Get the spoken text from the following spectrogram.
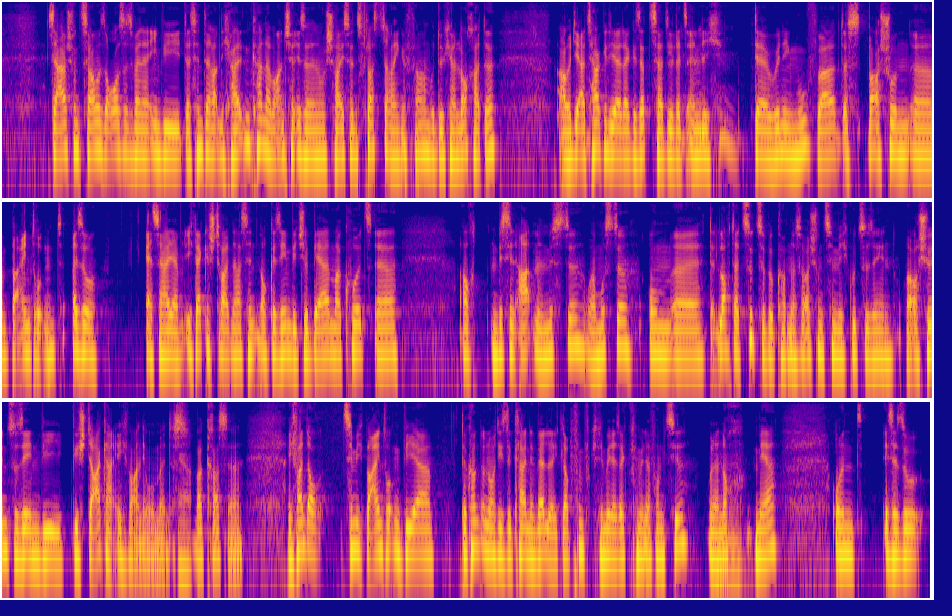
sah schon zweimal so aus, als wenn er irgendwie das Hinterrad nicht halten kann, aber anscheinend ist er nur scheiße ins Pflaster reingefahren, wodurch er ein Loch hatte. Aber die Attacke, die er da gesetzt hat, die letztendlich der Winning Move war, das war schon äh, beeindruckend. Also er ist halt ja wirklich weggestrahlt und hast hinten auch gesehen, wie Gilbert mal kurz äh, auch ein bisschen atmen müsste oder musste, um äh, das Loch dazu zu bekommen. Das war schon ziemlich gut zu sehen. War auch schön zu sehen, wie, wie stark er eigentlich war in dem Moment. Das ja. war krass, ja. Ich fand auch ziemlich beeindruckend, wie er, da kommt auch noch diese kleine Welle, ich glaube fünf Kilometer, sechs Kilometer vom Ziel oder noch mehr. Und ist er so,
